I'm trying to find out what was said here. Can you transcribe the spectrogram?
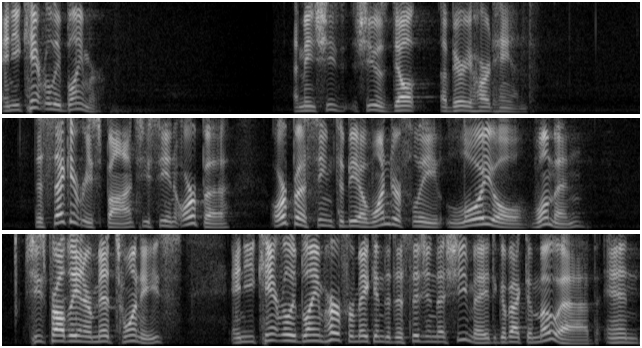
And you can't really blame her. I mean, she's, she was dealt a very hard hand. The second response you see in Orpah, Orpah seemed to be a wonderfully loyal woman. She's probably in her mid 20s, and you can't really blame her for making the decision that she made to go back to Moab. And,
